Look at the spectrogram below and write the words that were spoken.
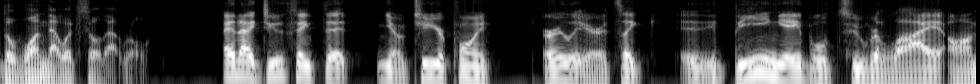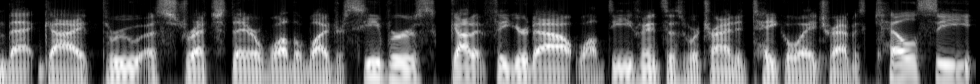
the one that would fill that role. And I do think that, you know, to your point earlier, it's like uh, being able to rely on that guy through a stretch there while the wide receivers got it figured out, while defenses were trying to take away Travis Kelce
